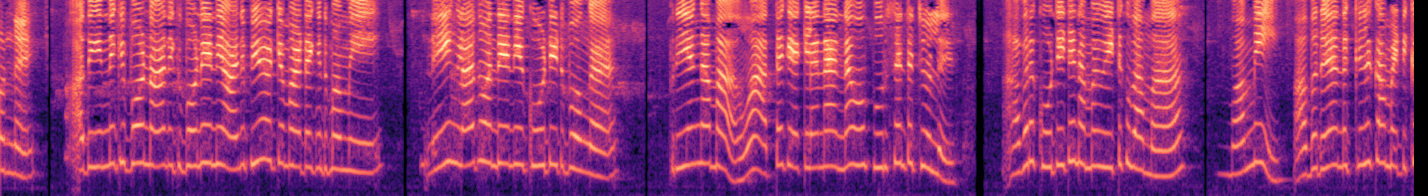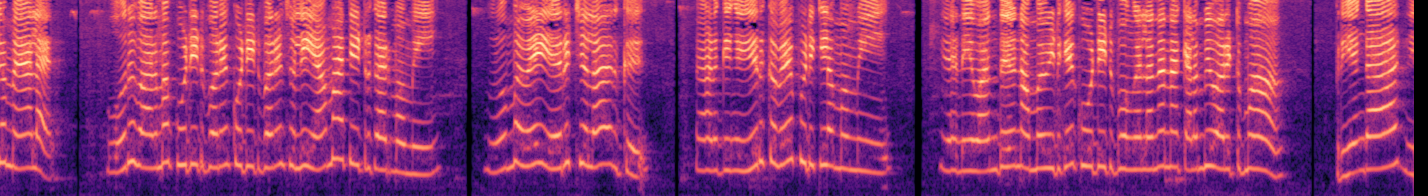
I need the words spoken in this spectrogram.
சொன்னேன். அது இன்னைக்கு போ நாளைக்கு போன்னு என்னை அனுப்பியே வைக்க மாட்டேங்குது மம்மி. நீங்களாவது வந்து என்னைய கூட்டிட்டு போங்க. பிரியங்காமா உன் அத்தை கேட்கலன்னா என்ன? உன் புருஷன்ட்ட சொல்லு. அவரை கூட்டிட்டு நம்ம வீட்டுக்கு வாமா மம்மி அவரு அந்த கிழக்காம்பட்டிக்கு மேல. ஒரு வாரமா கூட்டிட்டு போறேன் கூட்டிட்டு போறேன்னு சொல்லி ஏமாத்திட்டு இருக்காரு மம்மி. ரொம்பவே எரிச்சலா இருக்கு. எனக்கு இங்க இருக்கவே பிடிக்கல மம்மி. என்னை வந்து நம்ம வீட்டுக்கே கூட்டிட்டு போங்க இல்லைன்னா நான் கிளம்பி வரட்டுமா? பிரியங்கா நீ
